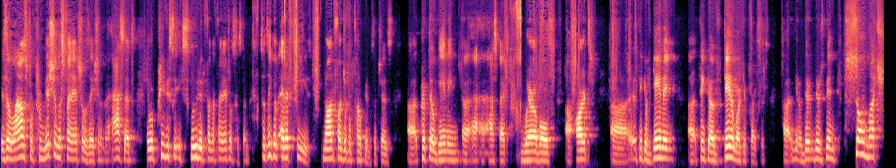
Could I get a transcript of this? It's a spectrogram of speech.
is it allows for permissionless financialization of assets that were previously excluded from the financial system. So think of NFTs, non-fungible tokens, such as uh, crypto gaming uh, aspects, wearables, uh, art. Uh, think of gaming. Uh, think of data marketplaces. Uh, you know, there, there's been so much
